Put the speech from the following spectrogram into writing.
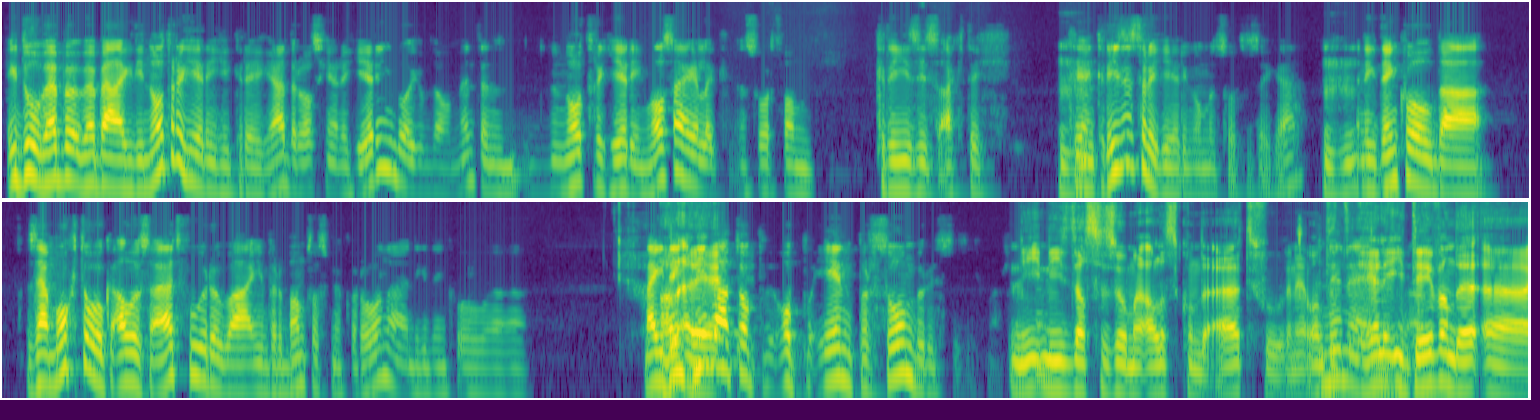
Ik bedoel, we hebben, we hebben eigenlijk die noodregering gekregen. Hè. Er was geen regering in België op dat moment. En de noodregering was eigenlijk een soort van crisisachtig... Mhm. Een crisisregering, om het zo te zeggen. Hè. Mhm. En ik denk wel dat... Zij mochten ook alles uitvoeren wat in verband was met corona. En ik denk wel... eh, Maar ik denk niet dat het op, op één persoon berustte, zeg maar. Niet, niet dat ze zomaar alles konden uitvoeren. Hè? Want Nee, het nee, hele idee van de eh,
